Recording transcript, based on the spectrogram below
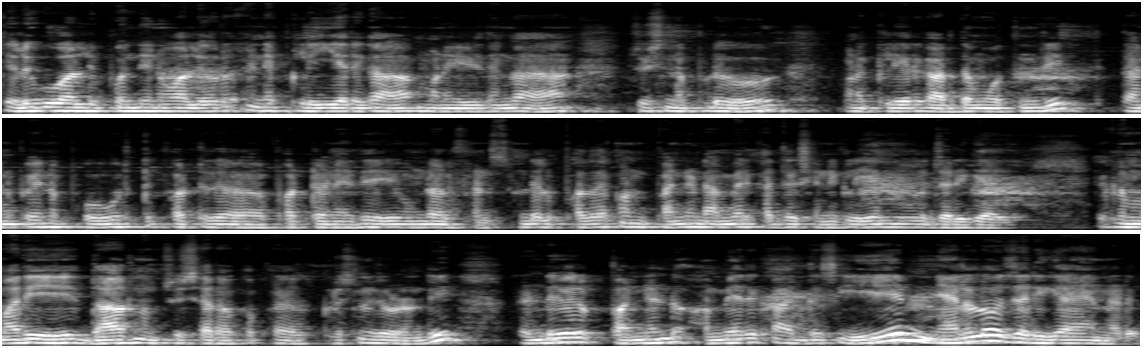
తెలుగు వాళ్ళు పొందిన వాళ్ళు ఎవరు? అంటే క్లియర్గా మనం ఈ విధంగా చూసినప్పుడు మనకు క్లియర్గా అర్థమవుతుంది. దానిపైన పూర్తి పట్టు పట్టు అనేది ఉండాలి ఫ్రెండ్స్. రెండు వేల పదకొండు పన్నెండు అమెరికా అధ్యక్ష ఎన్నికలు ఏ నెలలో జరిగాయి? ఇక్కడ మరీ దారుణం చూశారు ఒక ప్రశ్న చూడండి. రెండు వేల పన్నెండు అమెరికా అధ్యక్ష ఏ నెలలో జరిగాయి అన్నాడు.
